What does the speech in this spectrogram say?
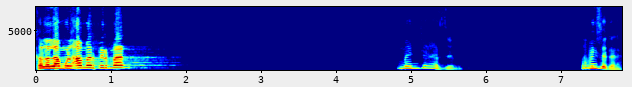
Kalau lamul amar firman menjazim. Paham saudara?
